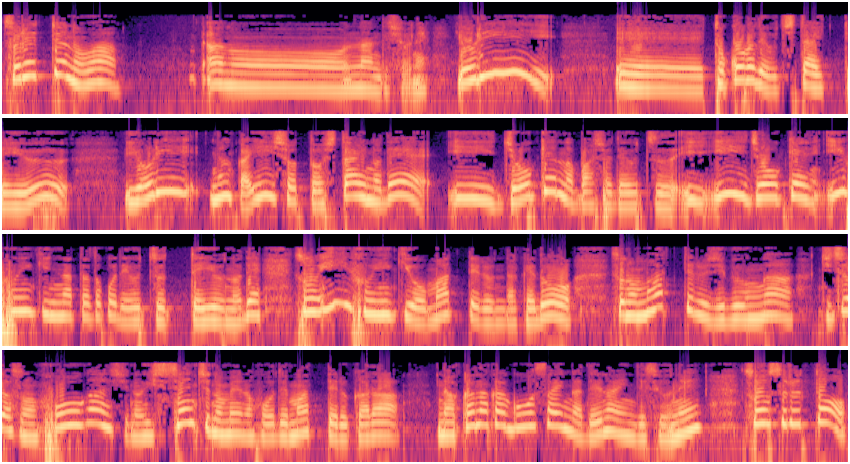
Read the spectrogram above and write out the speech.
それっていうのは、あのーなんでしょうね。より、えー、ところで打ちたいっていう、よりなんかいいショットをしたいので、いい条件の場所で打つ、いいいい条件、いい雰囲気になったところで打つっていうので、そのいい雰囲気を待ってるんだけど、その待ってる自分が、実はその方眼紙の1センチの目の方で待ってるから、なかなかゴーサインが出ないんですよね。そうすると、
